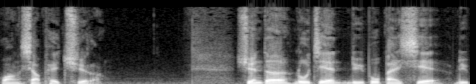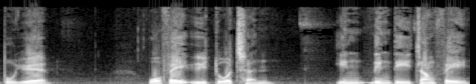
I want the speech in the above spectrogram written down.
往小沛去了。玄德入见吕布拜谢，吕布曰：“我非欲夺城。”因令弟张飞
